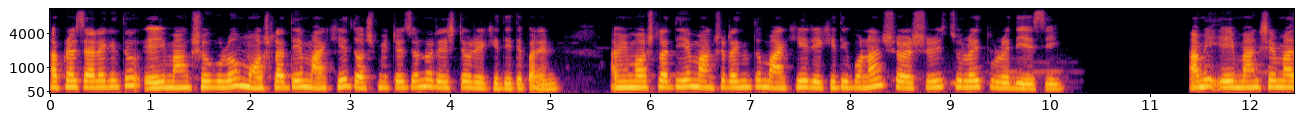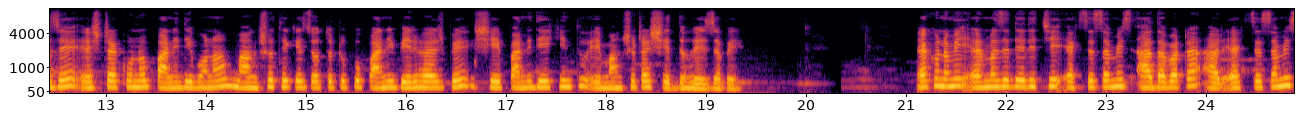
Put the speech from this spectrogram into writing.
আপনার চাইলে কিন্তু এই মাংসগুলো মশলা দিয়ে মাখিয়ে দশ মিনিটের জন্য রেস্টেও রেখে দিতে পারেন। আমি মশলা দিয়ে মাংসটা কিন্তু মাখিয়ে রেখে দিব না, সরাসরি চুলায় তুলে দিয়েছি। আমি এই মাংসের মাঝে এক্সট্রা কোনো পানি দিব না। মাংস থেকে যতটুকু পানি বের হয়ে আসবে, সেই পানি দিয়ে কিন্তু এই মাংসটা সেদ্ধ হয়ে যাবে। এখন আমি এর মাঝে দিয়ে দিচ্ছি এক চা চামচ আদা বাটা আর এক চা চামচ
